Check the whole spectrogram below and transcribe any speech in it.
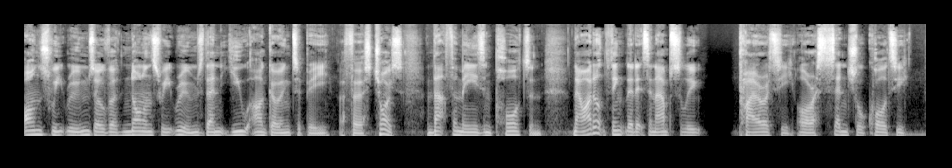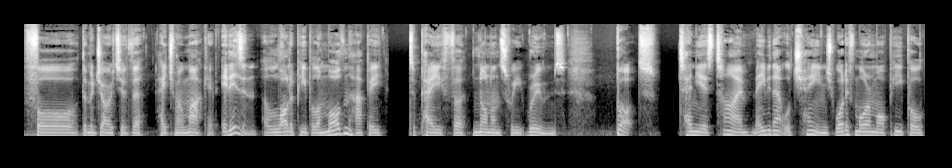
ensuite rooms over non ensuite rooms, then you are going to be a first choice. And that for me is important. Now, I don't think that it's an absolute priority or essential quality for the majority of the HMO market. It isn't. A lot of people are more than happy to pay for non ensuite rooms. But 10 years' time, maybe that will change. What if more and more people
